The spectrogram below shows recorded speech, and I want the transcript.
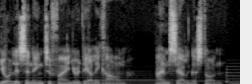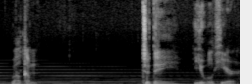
You're listening to Find Your Daily Calm. I'm Sel Gaston. Welcome. Today, you will hear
